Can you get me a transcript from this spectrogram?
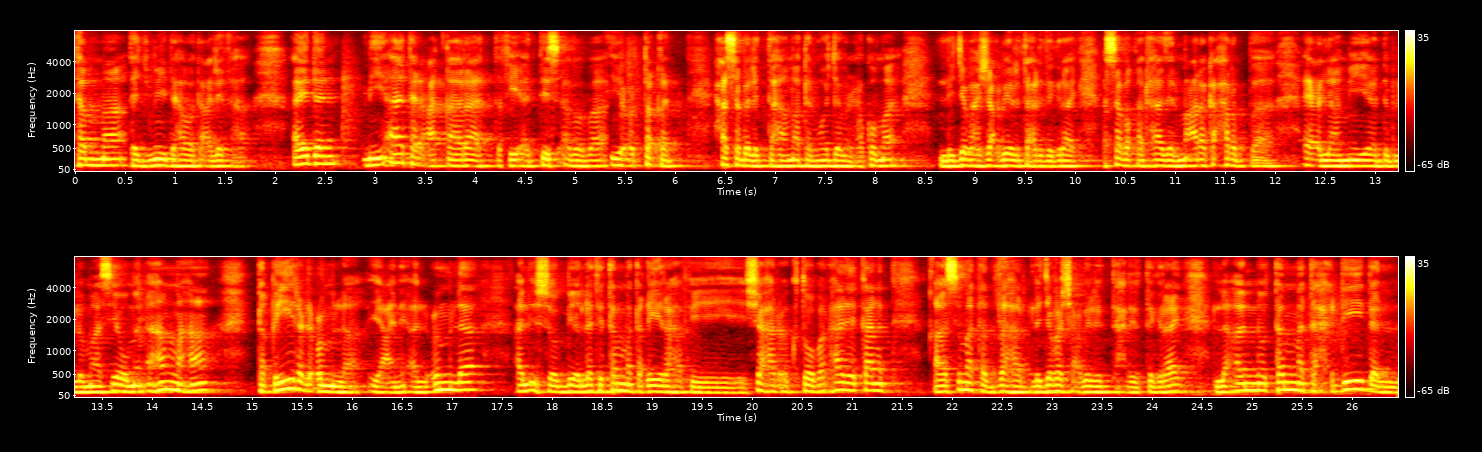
تم تجميدها وتعليقها. أيضا مئات العقارات في أديس أبابا يعتقد حسب الاتهامات الموجهة من الحكومة لجبهة شعبية لتحرير تجراي سبقت هذه المعركة حرب إعلامية دبلوماسية ومن أهمها تغيير العملة. يعني العملة الإثيوبية التي تم تغييرها في شهر أكتوبر. هذه كانت قاسمة الظهر لجبهة الشعبية للتحرير تجراي لأنه تم تحديد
